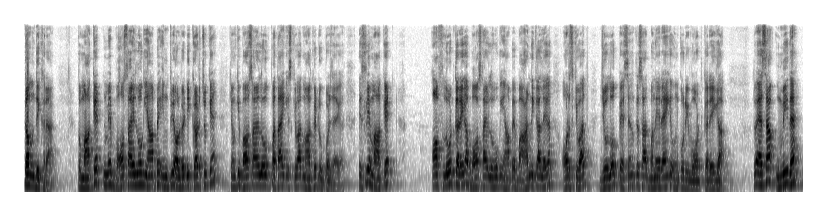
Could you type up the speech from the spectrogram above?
कम दिख रहा है। तो मार्केट में बहुत सारे लोग यहाँ पे एंट्री ऑलरेडी कर चुके हैं, क्योंकि बहुत सारे लोग पता है कि इसके बाद मार्केट ऊपर जाएगा। इसलिए मार्केट ऑफलोड करेगा, बहुत सारे लोगों को यहाँ पे बाहर निकालेगा और उसके बाद जो लोग पेशेंस के साथ बने रहेंगे, उनको रिवॉर्ड करेगा। तो ऐसा उम्मीद है।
